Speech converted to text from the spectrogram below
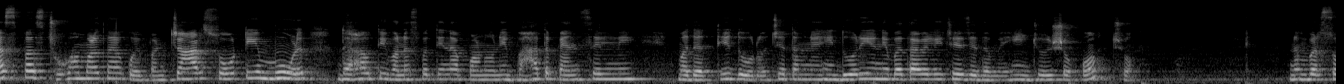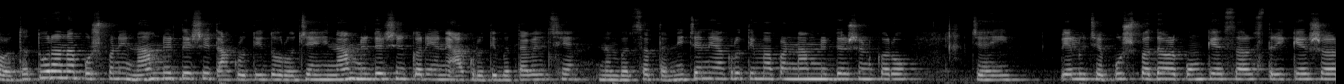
આસપાસ જોવા મળતા કોઈ પણ ચાર સોટી મૂળ ધરાવતી વનસ્પતિના પર્ણોની ભાત પેન્સિલની મદદથી દોરો, જે તમને અહીં દોરી અને બતાવેલી છે, જે તમે અહીં જોઈ શકો છો. નંબર સોળ, ધતુરાના પુષ્પની નામ નિર્દેશિત આકૃતિ દોરો, જે અહીં નામ નિર્દેશન કરી અને આકૃતિ બતાવેલ છે. નંબર સત્તર, નીચેની આકૃતિમાં પણ નામ નિર્દેશન કરો, જે અહીં પેલું છે, પુષ્પદળ, પુંકેસર, સ્ત્રીકેસર,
